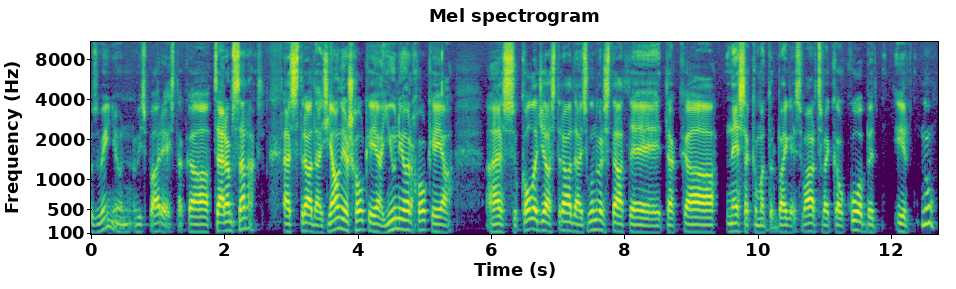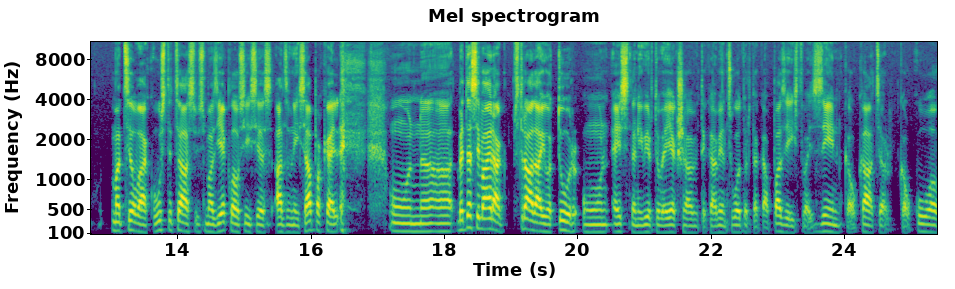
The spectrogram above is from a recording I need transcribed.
uz viņu un vispārējais. Tā kā cerams, sanāks. Esmu strādājis jauniešu hokeja, junioru hokeja, esmu koledžā strādājis, universitātē. Tā kā nesaka, ka man tur baigais vārds vai kaut ko, bet ir nu, man cilvēki uzticās, vismaz ieklausīsies, atzvanīs atpakaļ. un, bet tas ir vairāk strādājot tur, un es tam virtuvē iekšā viens otru pazīstu vai zinu kaut kāds ar kaut ko.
